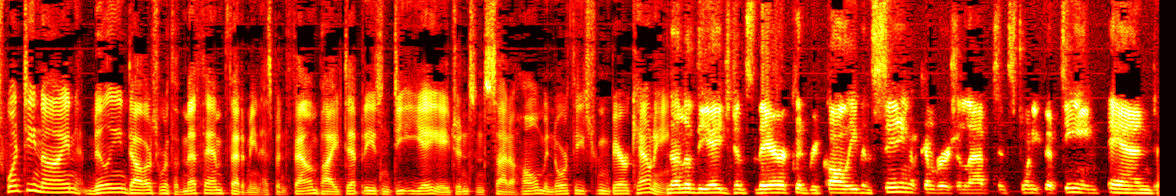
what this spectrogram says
$29 million worth of methamphetamine has been found by deputies and DEA agents inside a home in northeastern Bexar County. None of the agents there could recall even seeing a conversion lab since 2015, and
